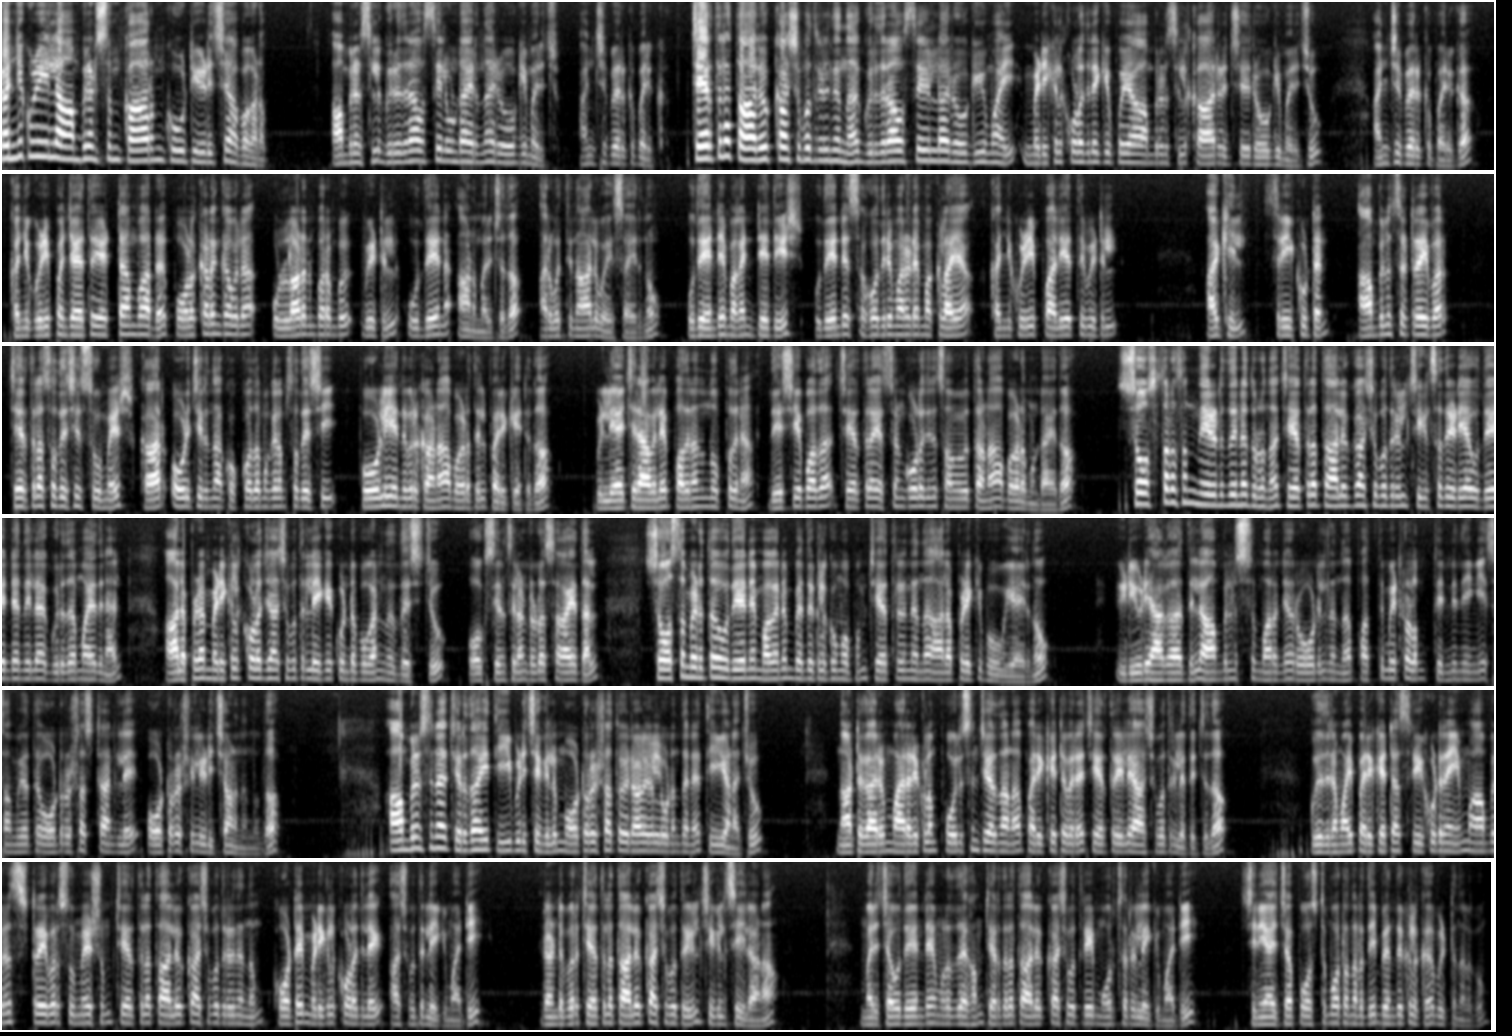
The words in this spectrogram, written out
കഞ്ഞിക്കുഴിയിൽ ആംബുലൻസും കാറും കൂട്ടിയിടിച്ച് അപകടം. ആംബുലൻസിൽ ഗുരുതരാവസ്ഥയിലുണ്ടായിരുന്ന രോഗി മരിച്ചു. അഞ്ചു പേർക്ക് പരിക്ക്. ചേർത്തല താലൂക്ക് ആശുപത്രിയിൽ നിന്ന് ഗുരുതരാവസ്ഥയിലുള്ള രോഗിയുമായി മെഡിക്കൽ കോളേജിലേക്ക് പോയ ആംബുലൻസിൽ കാറിടിച്ച് രോഗി മരിച്ചു. അഞ്ചു പേർക്ക് പരിക്ക്. കഞ്ഞിക്കുഴി പഞ്ചായത്ത് എട്ടാം വാർഡ് പോളക്കടം കവല ഉള്ളാടൻ പറമ്പ് വീട്ടിൽ ഉദയൻ ആണ് മരിച്ചത്. അറുപത്തിനാല് വയസ്സായിരുന്നു. ഉദയന്റെ മകൻ രതീഷ് ഉദയന്റെ സഹോദരിമാരുടെ മക്കളായ കഞ്ഞിക്കുഴി പാലിയത്ത് വീട്ടിൽ അഖിൽ ശ്രീകുട്ടൻ ആംബുലൻസ് ഡ്രൈവർ ചേർത്തല സ്വദേശി സുമേഷ് കാർ ഓടിച്ചിരുന്ന കൊക്കോതമംഗലം സ്വദേശി പോളി എന്നിവർക്കാണ് അപകടത്തിൽ പരിക്കേറ്റത്. വെള്ളിയാഴ്ച രാവിലെ പതിനൊന്ന് മുപ്പതിന് ദേശീയപാത ചേർത്തല എസ് എൻ കോളേജിന് സമീപത്താണ് അപകടമുണ്ടായത്. ശ്വാസതടസ്സം നേരിടുന്നതിനെ തുടർന്ന് ചേർത്തല താലൂക്ക് ആശുപത്രിയിൽ ചികിത്സ തേടിയ ഉദയന്റെ നില ഗുരുതരമായതിനാൽ ആലപ്പുഴ മെഡിക്കൽ കോളേജ് ആശുപത്രിയിലേക്ക് കൊണ്ടുപോകാൻ നിർദ്ദേശിച്ചു. ഓക്സിജൻ സിലിണ്ടറുടെ സഹായത്താൽ ശ്വാസമെടുത്ത ഉദയനെ മകനും ബന്ധുക്കൾക്കുമൊപ്പം ചേർത്തലയിൽ നിന്ന് ആലപ്പുഴയ്ക്ക് പോവുകയായിരുന്നു. ഇടിയുടെ ആഘാതത്തിൽ ആംബുലൻസ് മറിഞ്ഞ് റോഡിൽ നിന്ന് പത്ത് മീറ്ററോളം തെന്നി നീങ്ങി സമീപത്തെ ഓട്ടോറിക്ഷ സ്റ്റാൻഡിലെ ഓട്ടോറിക്ഷയിൽ ഇടിച്ചാണ് നിന്നത്. ആംബുലൻസിന് ചെറുതായി തീ പിടിച്ചെങ്കിലും ഓട്ടോറിക്ഷ തൊഴിലാളികൾ ഉടൻ തന്നെ തീ അണച്ചു. നാട്ടുകാരും മാരാരിക്കുളം പോലീസും ചേർന്നാണ് പരിക്കേറ്റവരെ ചേർത്തലയിലെ ആശുപത്രിയിൽ എത്തിച്ചത്. ഗുരുതരമായി പരിക്കേറ്റ ശ്രീകുട്ടനെയും ആംബുലൻസ് ഡ്രൈവർ സുമേഷും ചേർത്തല താലൂക്ക് ആശുപത്രിയിൽ നിന്നും കോട്ടയം മെഡിക്കൽ കോളേജിലെ ആശുപത്രിയിലേക്ക് മാറ്റി. രണ്ടുപേർ ചേർത്തല താലൂക്ക് ആശുപത്രിയിൽ ചികിത്സയിലാണ്. മരിച്ച ഉദയന്റെ മൃതദേഹം ചേർത്തല താലൂക്ക് ആശുപത്രി മോർച്ചറിയിലേക്ക് മാറ്റി. ശനിയാഴ്ച പോസ്റ്റ്മോർട്ടം നടത്തി ബന്ധുക്കൾക്ക് വിട്ടു നൽകും.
